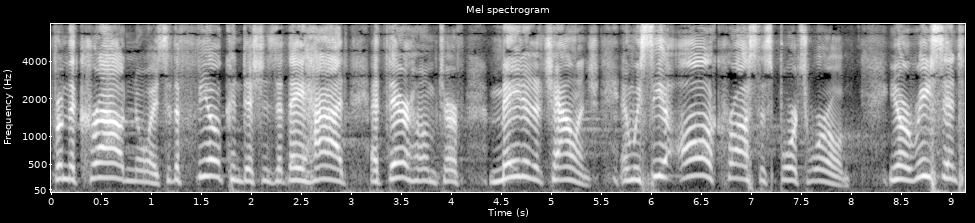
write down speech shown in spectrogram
from the crowd noise to the field conditions that they had at their home turf made it a challenge. And we see it all across the sports world. You know, a recent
